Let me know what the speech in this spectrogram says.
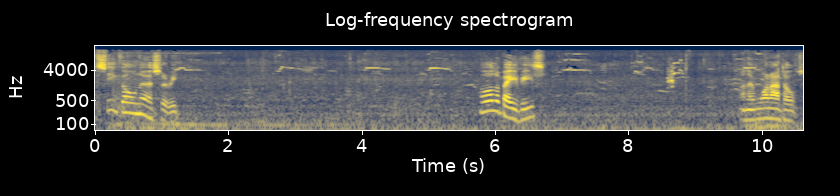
a seagull nursery. All the babies. And then one adult.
